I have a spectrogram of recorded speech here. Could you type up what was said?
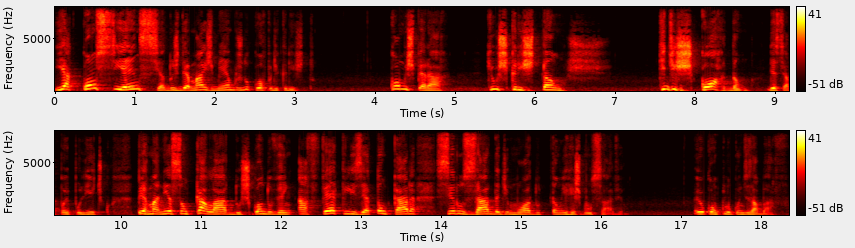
e à consciência dos demais membros do corpo de Cristo. Como esperar que os cristãos que discordam desse apoio político permaneçam calados quando vem a fé que lhes é tão cara ser usada de modo tão irresponsável. Eu concluo com um desabafo.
